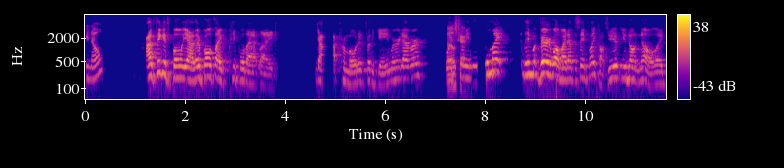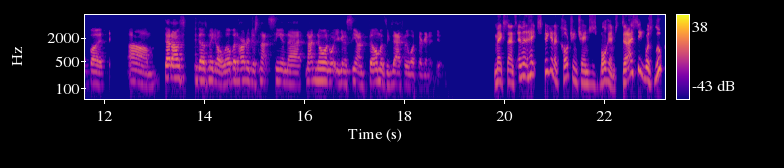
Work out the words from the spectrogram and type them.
You know, I think it's both. Yeah, they're both like people that like got promoted for the game or whatever. Which I mean, they might they very well might have the same play calls. You you don't know, like, but um, that obviously does make it a little bit harder. Just not seeing that, not knowing what you're going to see on film is exactly what they're going to do. makes sense. And then, hey, speaking of coaching changes, bowl games. Did I see was Luke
